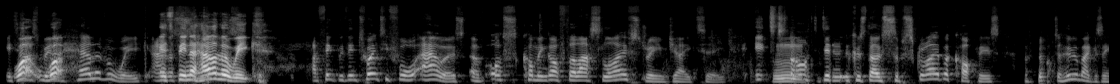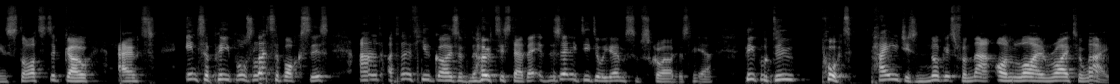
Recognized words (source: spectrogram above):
it What- has been what- a hell of a week. and It's as been a hell of a week. I think within 24 hours of us coming off the last live stream, JT, it Mm. started, didn't it? Because those subscriber copies of Doctor Who magazine started to go out into people's letterboxes. And I don't know if you guys have noticed that, but if there's any DWM subscribers here, people do put pages and nuggets from that online right away.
